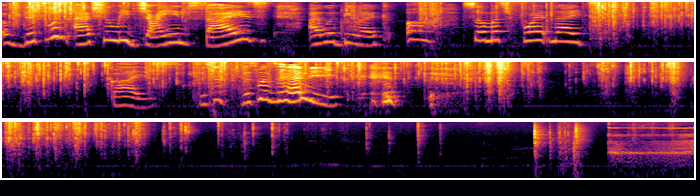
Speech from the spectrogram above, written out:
if this was actually giant sized, I would be like, oh, so much Fortnite. Guys, this is this one's heavy. Uh,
